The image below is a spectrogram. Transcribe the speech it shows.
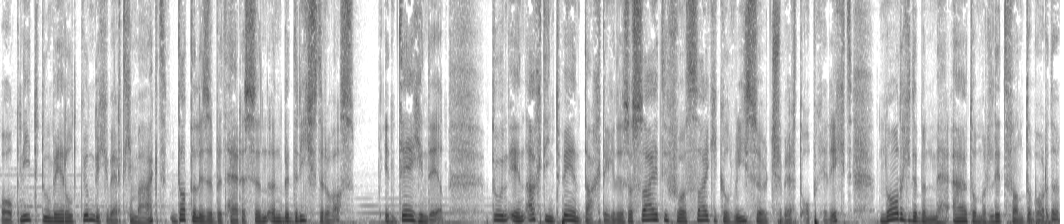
Ook niet toen wereldkundig werd gemaakt dat Elizabeth Harrison een bedriegster was. Integendeel, toen in 1882 de Society for Psychical Research werd opgericht, nodigde men mij uit om er lid van te worden.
